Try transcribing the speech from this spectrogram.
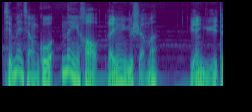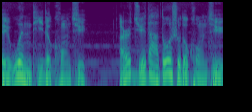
前面讲过，内耗来源于什么？源于对问题的恐惧，而绝大多数的恐惧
